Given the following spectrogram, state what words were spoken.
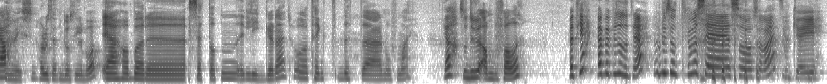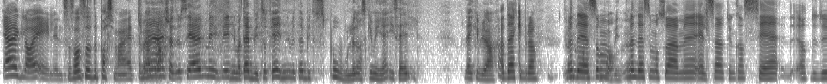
Ja. Invasion. Har du sett den du også, Lillebolla? Jeg har bare sett at den ligger der, og tenkt dette er noe for meg. Ja. Så du vil anbefale? Vet ikke. Jeg er på episode tre. Jeg må se så, så langt. Gøy. Jeg er glad i aliens og sånn, så det passer meg. tror Men jeg, jeg skjønner så jeg innrømmer at jeg har begynt å, jeg innrømmer at jeg har begynt å spole ganske mye i selv. Det er ikke bra. Ja, det er ikke bra. Men det, som, men det som også er med Elsa, er at hun kan se at du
